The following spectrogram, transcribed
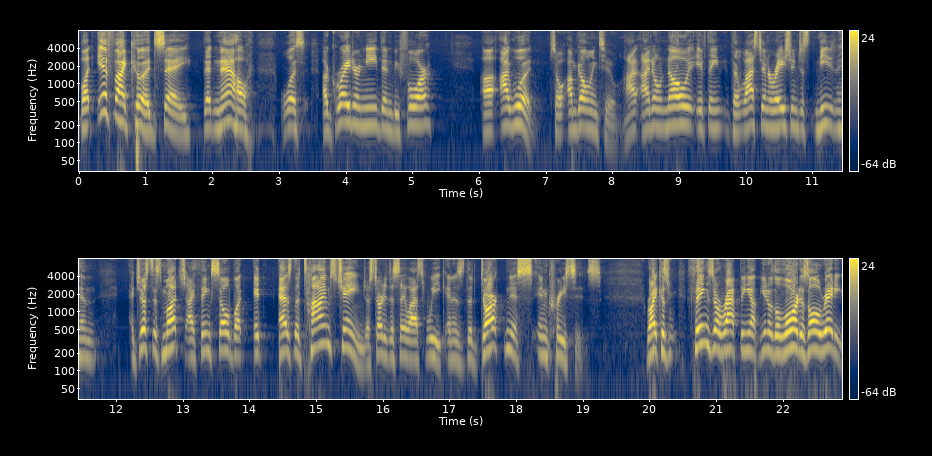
But if I could say that now was a greater need than before, uh, I would. So I'm going to. I, I don't know if they, the last generation just needed Him just as much, I think so, but it, as the times change, I started to say last week, and as the darkness increases, right? Because things are wrapping up. You know, the Lord is already,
